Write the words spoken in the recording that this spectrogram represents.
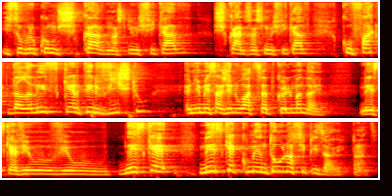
e sobre o quão chocado nós tínhamos ficado chocados nós tínhamos ficado com o facto dela nem sequer ter visto a minha mensagem no WhatsApp que eu lhe mandei. Nem sequer viu, viu nem, sequer, nem sequer comentou o nosso episódio. Pronto.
